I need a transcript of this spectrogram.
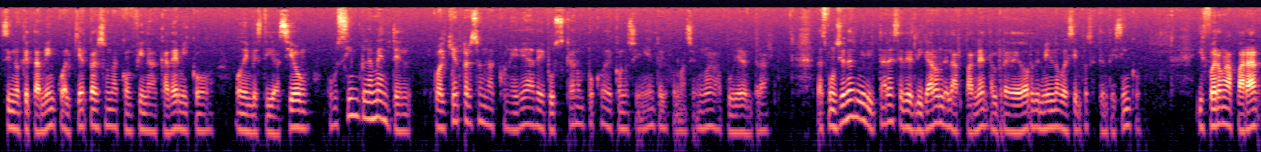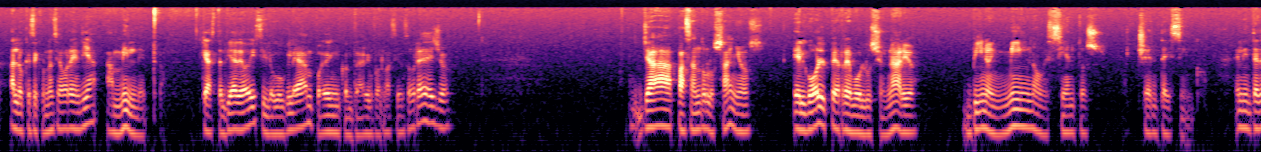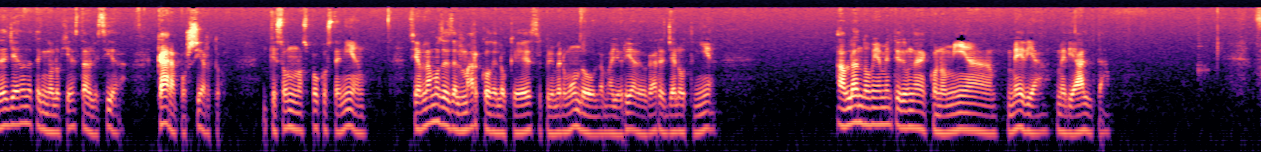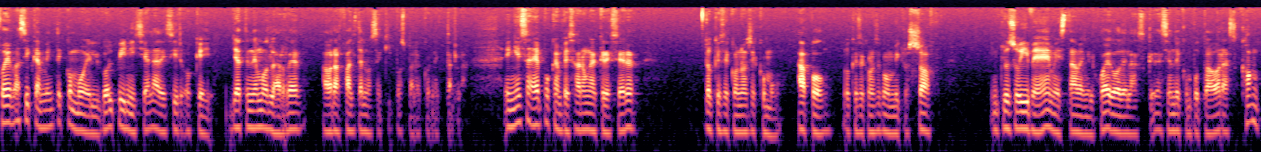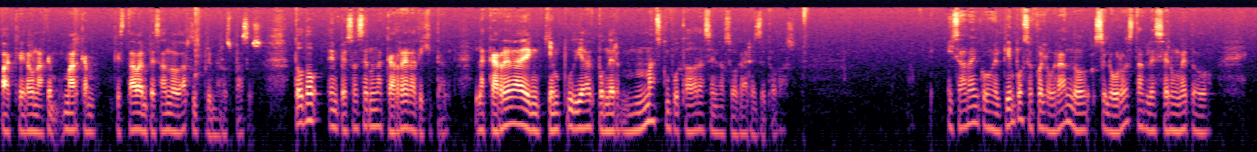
sino que también cualquier persona con fin académico o de investigación o simplemente cualquier persona con la idea de buscar un poco de conocimiento e información nueva pudiera entrar. Las funciones militares se desligaron del ARPANET alrededor de 1975 y fueron a parar a lo que se conoce ahora en día a Milnet, que hasta el día de hoy, si lo googlean, pueden encontrar información sobre ello. Ya pasando los años, el golpe revolucionario vino en 1985. El Internet ya era una tecnología establecida, cara por cierto, y que solo unos pocos tenían, si hablamos desde el marco de lo que es el primer mundo, la mayoría de hogares ya lo tenía. Hablando obviamente de una economía media, media alta. Fue básicamente como el golpe inicial a decir, ok, ya tenemos la red, ahora faltan los equipos para conectarla. En esa época empezaron a crecer lo que se conoce como Apple, lo que se conoce como Microsoft. Incluso IBM estaba en el juego de la creación de computadoras. Compaq, era una marca que estaba empezando a dar sus primeros pasos. Todo empezó a ser una carrera digital, la carrera en quien pudiera poner más computadoras en los hogares de todos. Y saben, con el tiempo se fue logrando, se logró establecer un método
